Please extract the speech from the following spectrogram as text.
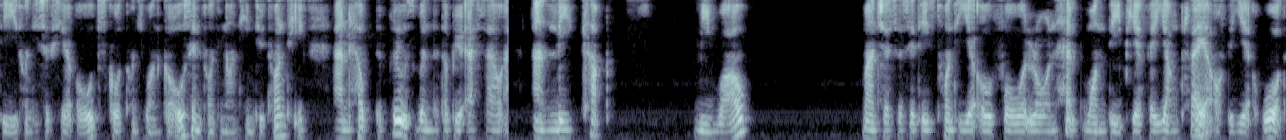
The 26 year old scored 21 goals in 2019 20 and helped the Blues win the WSL and League Cup. Meanwhile, Manchester City's 20 year old forward Lauren Hemp won the PFA Young Player of the Year award.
